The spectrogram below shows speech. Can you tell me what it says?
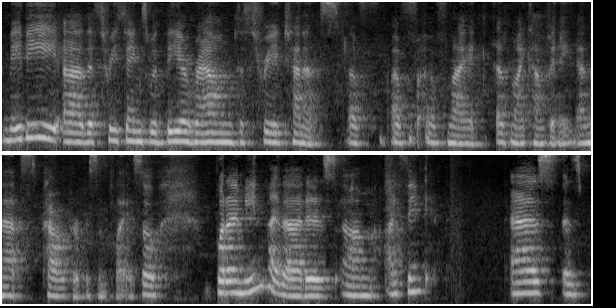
maybe uh, the three things would be around the three tenets of, of, of my of my company, and that's power, purpose, and play. So, what I mean by that is, um, I think as as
